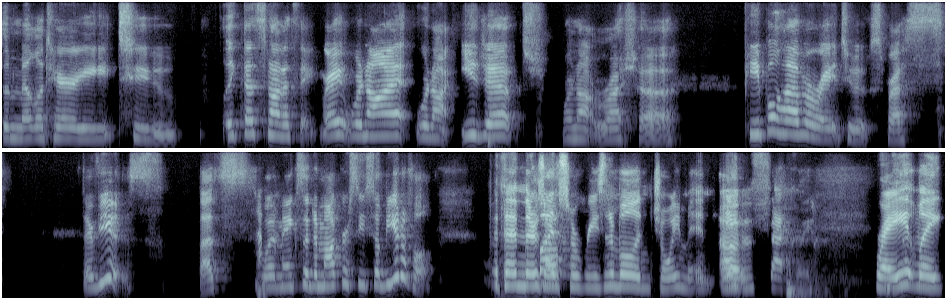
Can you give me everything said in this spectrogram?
the military to, like, that's not a thing, right? We're not, we're not Egypt, we're not Russia people have a right to express their views. That's what makes a democracy so beautiful. But then there's But- also reasonable enjoyment of exactly. right? Like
